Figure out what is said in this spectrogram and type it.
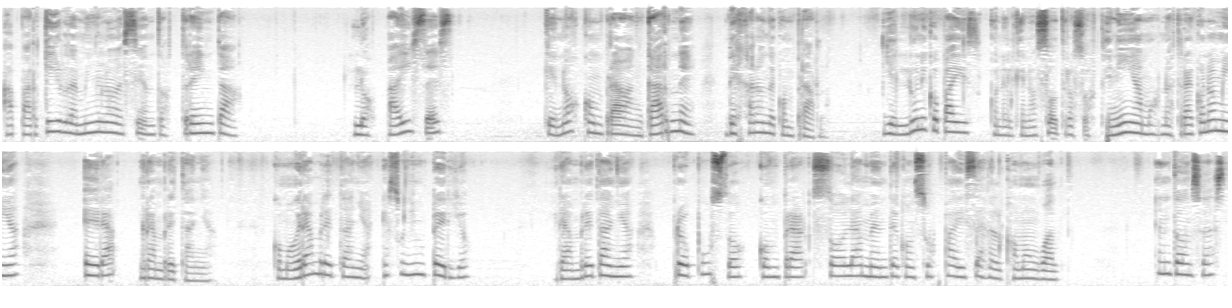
a partir de 1930, los países que nos compraban carne dejaron de comprarlo. Y el único país con el que nosotros sosteníamos nuestra economía era Gran Bretaña. Como Gran Bretaña es un imperio, Gran Bretaña propuso comprar solamente con sus países del Commonwealth. Entonces,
